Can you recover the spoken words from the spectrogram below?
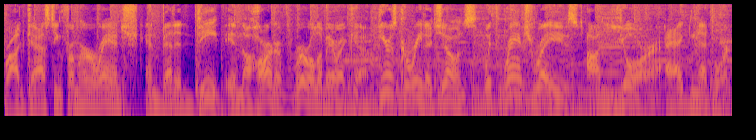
broadcasting from her ranch embedded deep in the heart of rural America. Here's Karina Jones with Ranch Raised on your Ag Network.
